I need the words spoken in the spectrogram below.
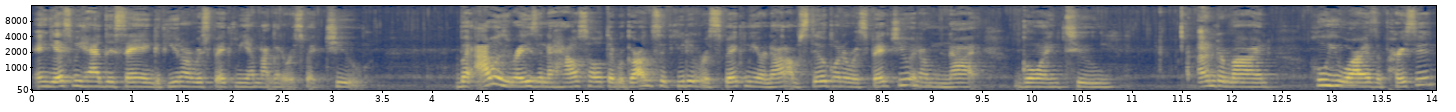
And yes, we have this saying, if you don't respect me, I'm not going to respect you. But I was raised in a household that regardless if you didn't respect me or not, I'm still going to respect you and I'm not going to undermine who you are as a person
